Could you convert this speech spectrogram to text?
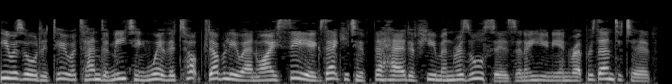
He was ordered to attend a meeting with a top WNYC executive, the head of human resources and a union representative.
